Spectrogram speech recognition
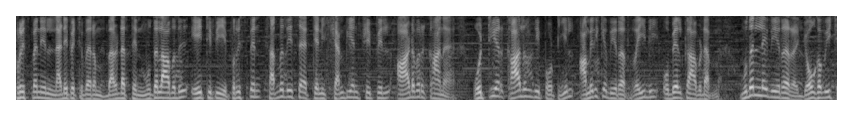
பிரிஸ்பனில் நடைபெற்று வரும் வருடத்தின் முதலாவது ஏடிபி பிரிஸ்பென் சர்வதேச டென்னிஸ் சாம்பியன்ஷிப்பில் ஆடவருக்கான ஒற்றையர் காலிறுதிப் போட்டியில் அமெரிக்க வீரர் ரெய்லி ஒபேல்காவிடம் முதல்நிலை வீரர் ஜோகோவிச்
